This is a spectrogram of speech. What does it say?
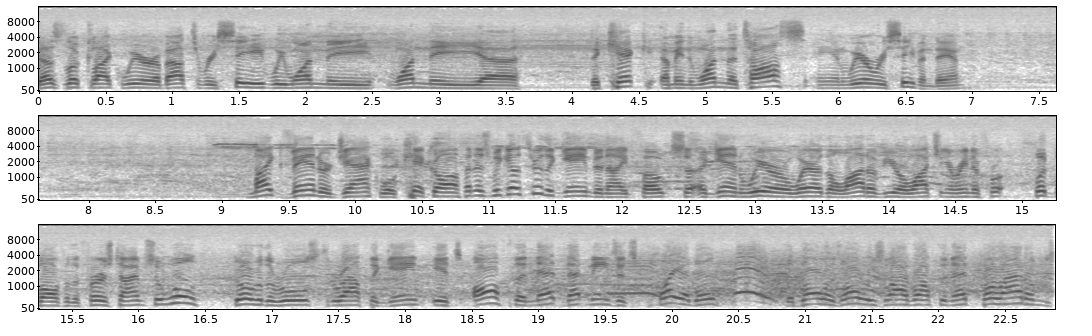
Does look like we are about to receive. We won the won the uh, the kick. I mean, won the toss, and we are receiving. Dan. Mike Vanderjagt will kick off. And as we go through the game tonight, folks, uh, again, we are aware that a lot of you are watching arena football for the first time, so we'll go over the rules throughout the game. It's off the net. That means it's playable. The ball is always live off the net. Bo Adams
